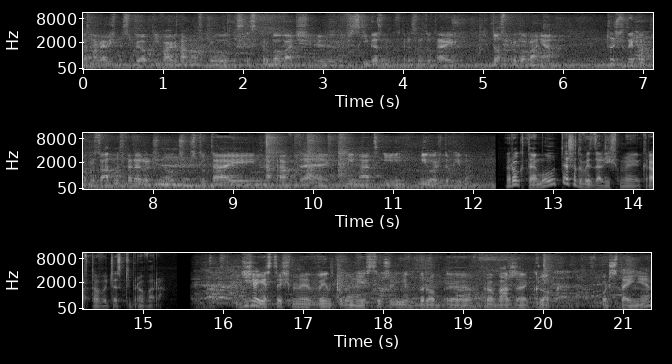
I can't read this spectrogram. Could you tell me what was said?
Rozmawialiśmy sobie o piwach, dał nam spró- spróbować y, wszystkich gazunków, które są tutaj do spróbowania. Czuć tutaj po, po prostu atmosferę rodzinną, czuć tutaj naprawdę klimat i miłość do piwa. Rok temu też odwiedzaliśmy kraftowy czeski browar. Dzisiaj jesteśmy w wyjątkowym miejscu, czyli w, bro, e, w browarze Klok w Pocztejnie,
